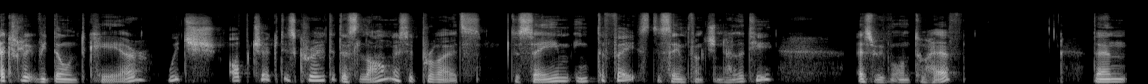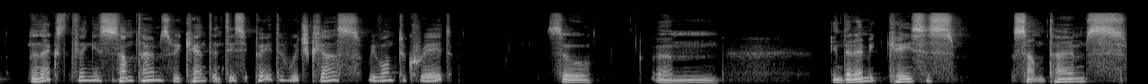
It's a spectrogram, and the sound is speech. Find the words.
actually we don't care which object is created as long as it provides the same interface, the same functionality as we want to have. Then the next thing is sometimes we can't anticipate which class we want to create. So um, in dynamic cases, sometimes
